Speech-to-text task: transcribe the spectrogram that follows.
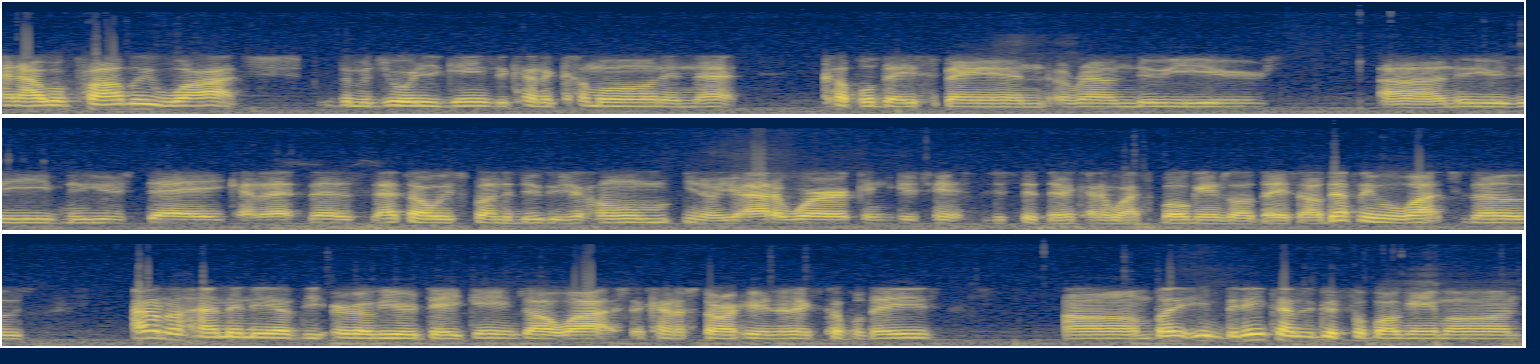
and I will probably watch the majority of games that kind of come on in that couple day span around New Year's, uh, New Year's Eve, New Year's Day. Kind of that's, that's always fun to do because you're home, you know, you're out of work and you get a chance to just sit there and kind of watch bowl games all day. So I'll definitely will watch those. I don't know how many of the earlier date games I'll watch that kind of start here in the next couple days. Um, but, but anytime there's a good football game on,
